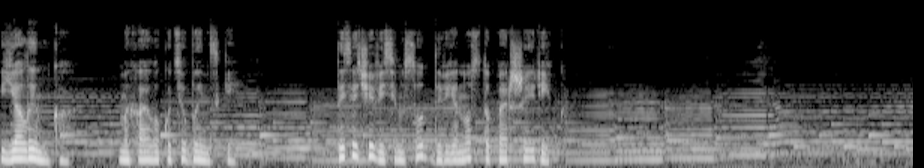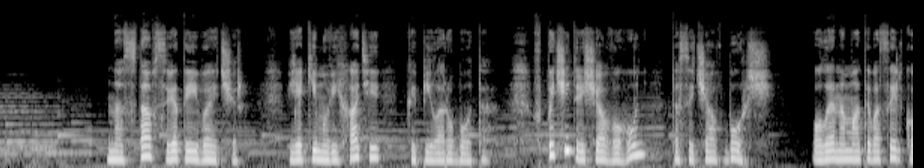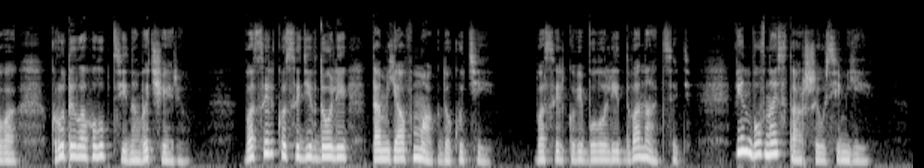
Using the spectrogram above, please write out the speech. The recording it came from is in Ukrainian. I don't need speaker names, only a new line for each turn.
Ялинка Михайло Коцюбинський 1891 рік Настав святий вечір, в Якімовій хаті кипіла робота. В печі тріщав вогонь та сичав борщ. Олена мати Василькова крутила голубці на вечерю. Василько сидів долі та м'яв мак до куті. Василькові було літ дванадцять. Він був найстарший у сім'ї.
